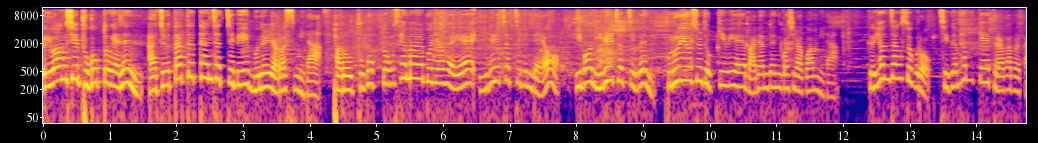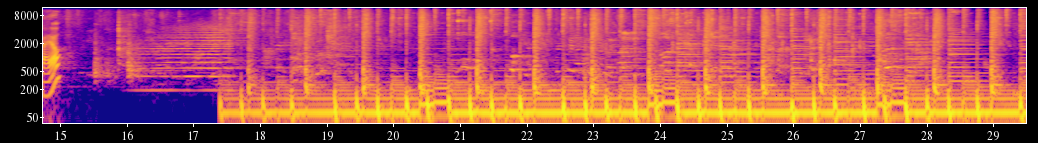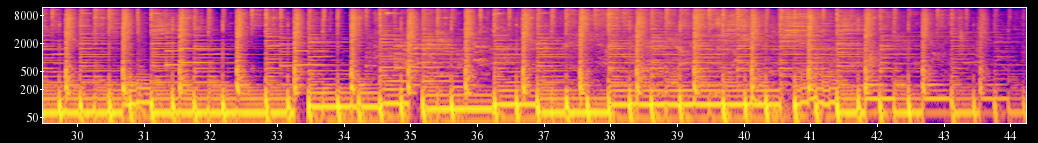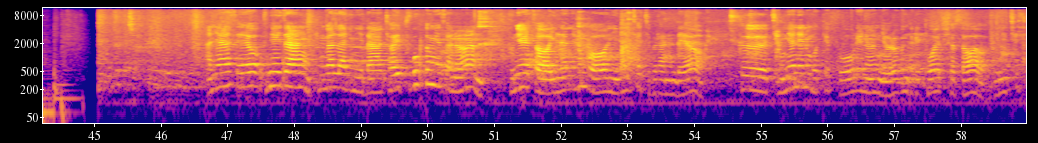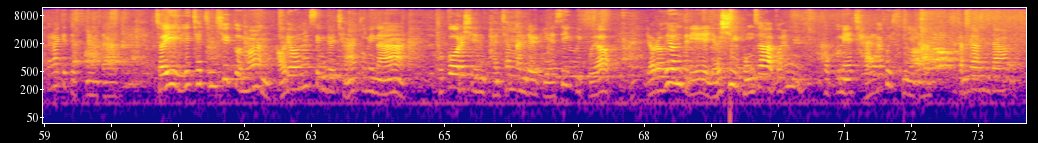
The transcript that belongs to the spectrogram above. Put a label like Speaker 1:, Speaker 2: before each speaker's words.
Speaker 1: 의왕시 부곡동에는 아주 따뜻한 찻집이 문을 열었습니다. 바로 부곡동 새마을분여회의 일일 찻집인데요. 이번 일일 찻집은 불우이웃을 돕기 위해 마련된 것이라고 합니다. 그 현장 속으로 지금 함께 들어가 볼까요?
Speaker 2: 안녕하세요. 분회장 김갈란입니다. 저희 부곡동에서는 분회에서 1년에 한번 일일차집을 하는데요. 그 작년에는 못했고 올해는 여러분들이 도와주셔서 일일차집을 하게 됐습니다. 저희 일일차집 수익금은 어려운 학생들 장학금이나 독거어르신 반찬 만들기에 쓰이고 있고요. 여러 회원들이 열심히 봉사하고 하는 덕분에 잘 하고 있습니다. 감사합니다.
